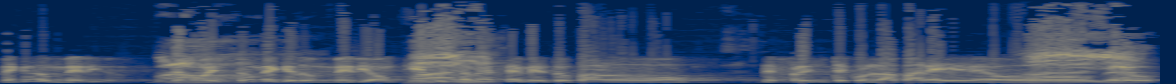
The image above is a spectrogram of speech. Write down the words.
Me quedo en medio. De ah. momento me quedo en medio, aunque muchas veces me he topado de frente con la pared o... Pero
